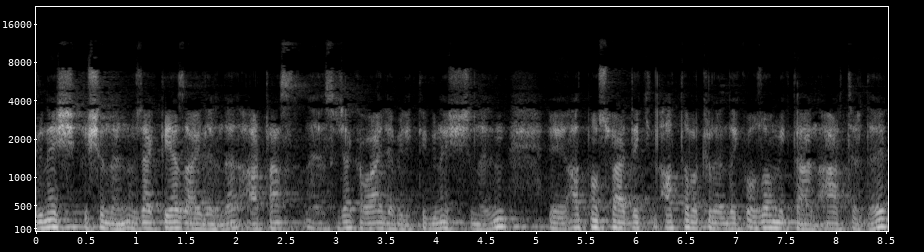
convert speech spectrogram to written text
güneş ışınlarının özellikle yaz aylarında artan e, sıcak havayla birlikte güneş ışınlarının e, atmosferdeki alt tabakalarındaki ozon miktarını artırdığı,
